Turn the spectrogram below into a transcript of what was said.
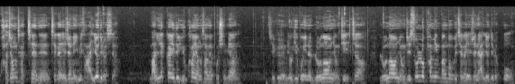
과정 자체는 제가 예전에 이미 다 알려드렸어요. 말레 가이드 6화 영상을 보시면 지금 여기 보이는 로나온 영지 있죠? 로나온 영지 솔로 파밍 방법을 제가 예전에 알려드렸고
